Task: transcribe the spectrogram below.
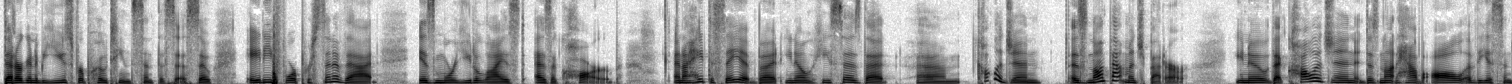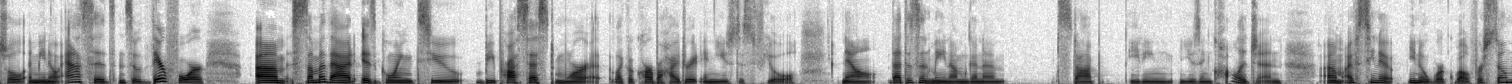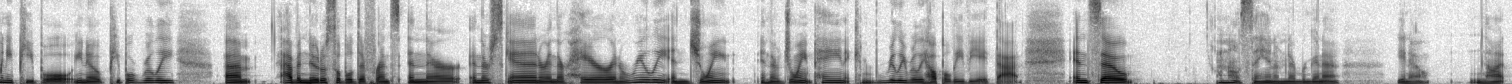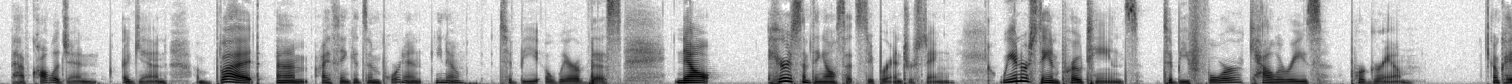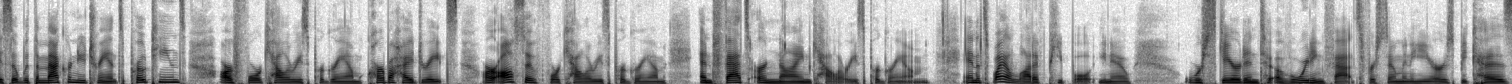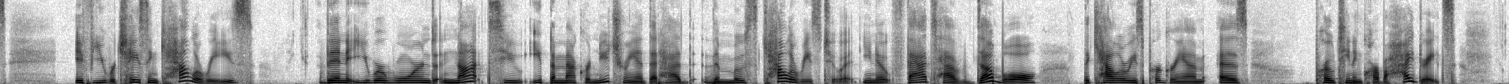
that are going to be used for protein synthesis. So 84% of that is more utilized as a carb. And I hate to say it, but you know, he says that um, collagen is not that much better you know, that collagen does not have all of the essential amino acids. And so, therefore, um, some of that is going to be processed more like a carbohydrate and used as fuel. Now, that doesn't mean I'm going to stop eating using collagen. Um, I've seen it, you know, work well for so many people. You know, people really um, have a noticeable difference in their in their skin or in their hair and really in joint in their joint pain. It can really, really help alleviate that. And so I'm not saying I'm never to, you know, not have collagen again, but um, I think it's important, you know, to be aware of this. Now, here's something else that's super interesting. We understand proteins to be four calories per gram. Okay, so with the macronutrients, proteins are four calories per gram, carbohydrates are also four calories per gram, and fats are nine calories per gram. And it's why a lot of people, you know, were scared into avoiding fats for so many years because if you were chasing calories, then you were warned not to eat the macronutrient that had the most calories to it. You know, fats have double the calories per gram as protein and carbohydrates.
